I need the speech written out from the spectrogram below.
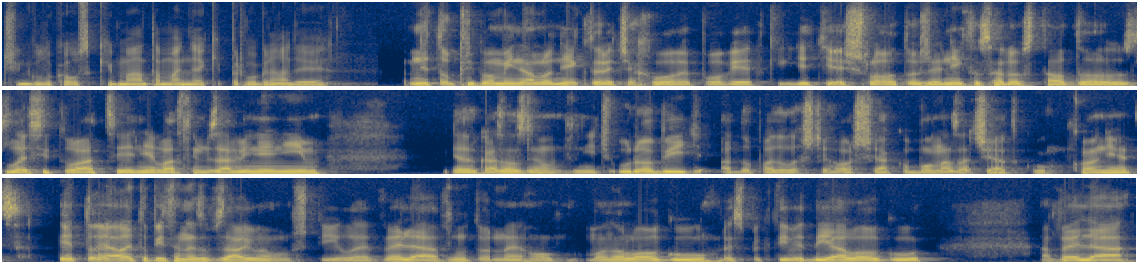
či Gulkovský má tam aj nejaký prvok nádeje. Mne to pripomínalo niektoré Čechové poviedky, kde tiež šlo o to, že niekto sa dostal do zlej situácie nevlastným zavinením, nedokázal z ňou nič urobiť a dopadol ešte horšie, ako bol na začiatku. Koniec. Je to, ale je to písané v zaujímavom štýle. Veľa vnútorného monológu, respektíve dialógu a veľa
